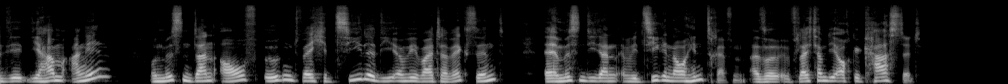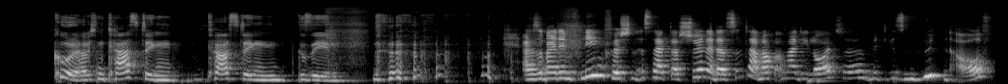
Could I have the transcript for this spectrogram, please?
die, die haben Angeln und müssen dann auf irgendwelche Ziele, die irgendwie weiter weg sind, äh, müssen die dann irgendwie zielgenau hintreffen. Also vielleicht haben die auch gecastet. Cool, habe ich ein Casting, Casting gesehen. also bei den Fliegenfischen ist halt das Schöne, das sind dann auch immer die Leute mit diesen Hüten auf,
